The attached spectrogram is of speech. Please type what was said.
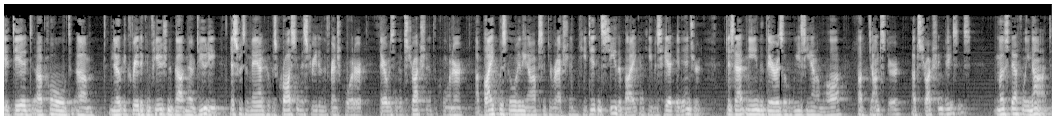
it did uphold, um no it created confusion about no duty. This was a man who was crossing the street in the French Quarter. There was an obstruction at the corner. A bike was going the opposite direction. He didn't see the bike and he was hit and injured. Does that mean that there is a Louisiana law of dumpster obstruction cases? Most definitely not.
